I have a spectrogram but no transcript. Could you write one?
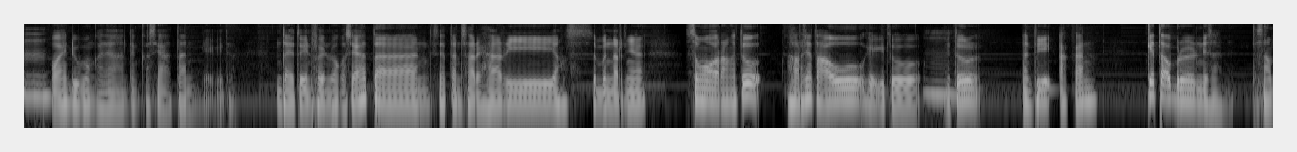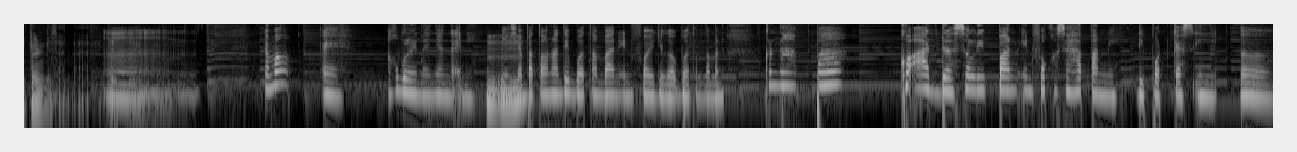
Mhm. Pokoknya dihubungkan dengan tentang kesehatan kayak gitu. Entah itu info-info kesehatan, kesehatan sehari-hari yang sebenarnya semua orang itu harusnya tahu kayak gitu. Hmm. Itu nanti akan kita obrolin di sana, kita sampein di sana. gitu. Hmm. Emang eh aku boleh nanya nggak nih? Ya Mm-mm. siapa tahu nanti buat tambahan info juga buat teman-teman. Kenapa kok ada selipan info kesehatan nih di podcast ini? Tuh,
